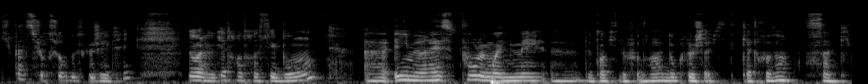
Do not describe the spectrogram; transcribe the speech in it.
suis pas sûre sûre de ce que j'ai écrit. Donc voilà, le 83 c'est bon. et il me reste pour le mois de mai, de temps qu'il le faudra, donc le chapitre 85.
